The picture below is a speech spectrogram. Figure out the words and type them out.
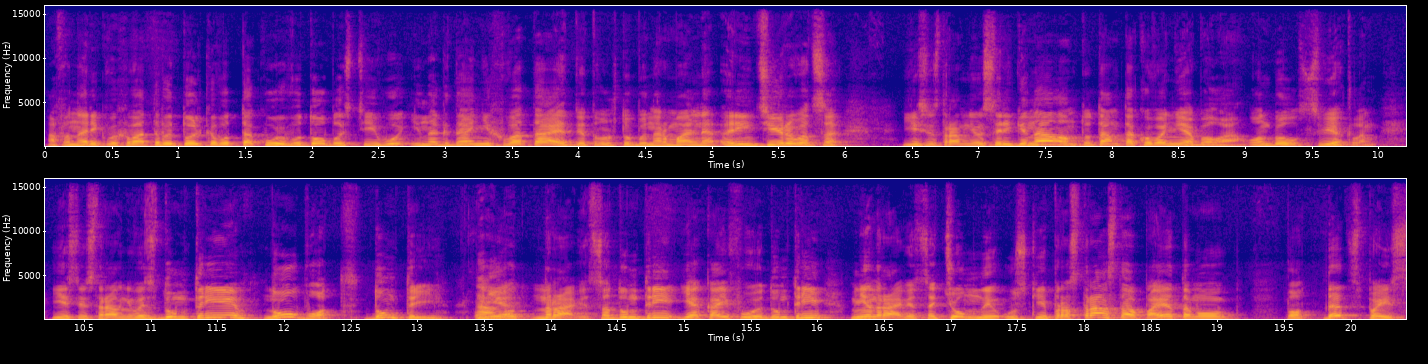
А фонарик выхватывает только вот такую вот область, и его иногда не хватает для того, чтобы нормально ориентироваться. Если сравнивать с оригиналом, то там такого не было. Он был светлым. Если сравнивать с Doom 3, ну вот, Doom 3. А, мне ну... нравится Doom 3, я кайфую Doom 3. Мне нравятся темные узкие пространства, поэтому вот, Dead Space.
